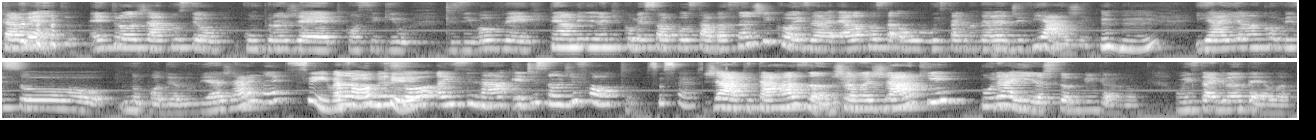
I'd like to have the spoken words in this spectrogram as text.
Tá vendo? Entrou já com o seu com um projeto, conseguiu desenvolver. Tem uma menina que começou a postar bastante coisa. Ela posta, o Instagram dela é de viagem. Uhum. E aí ela começou, não podendo viajar, né? Sim, vai ela falar o quê? começou a ensinar edição de foto. Sucesso. Jaque tá arrasando. Chama Jaque por aí, acho que eu não me engano. O Instagram dela.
